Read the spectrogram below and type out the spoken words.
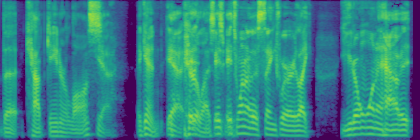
the cap gain or loss. Yeah. Again, yeah, it paralyzes it- me. It's one of those things where like you don't want to have it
